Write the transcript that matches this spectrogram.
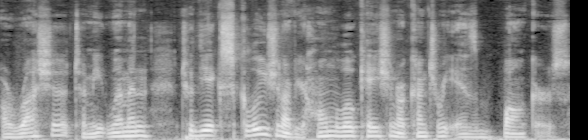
or Russia to meet women to the exclusion of your home location or country is bonkers.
